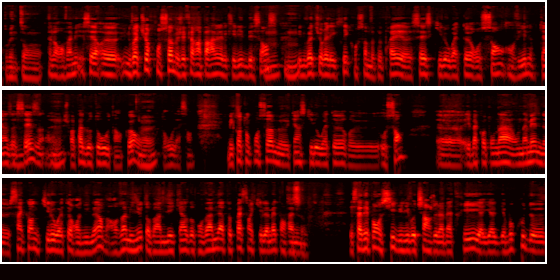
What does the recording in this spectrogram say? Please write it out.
combien de temps Alors, on va, euh, une voiture consomme, je vais faire un parallèle avec les litres d'essence, mmh, mmh. une voiture électrique consomme à peu près 16 kWh au 100 en ville, 15 à 16. Mmh, euh, je ne parle pas de l'autoroute hein, encore, on roule à 100. Mais quand on consomme 15 kWh euh, au 100, et ben quand on a on amène 50 kWh en une heure, ben en 20 minutes on va amener 15, donc on va amener à peu près 100 km en 20 minutes. Et ça dépend aussi du niveau de charge de la batterie. Il y a, il y a beaucoup de,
